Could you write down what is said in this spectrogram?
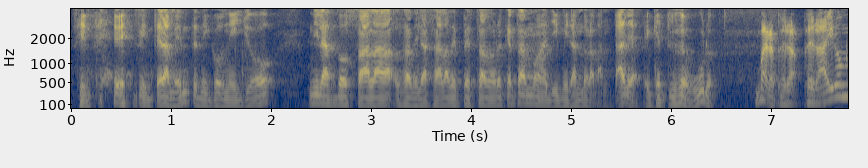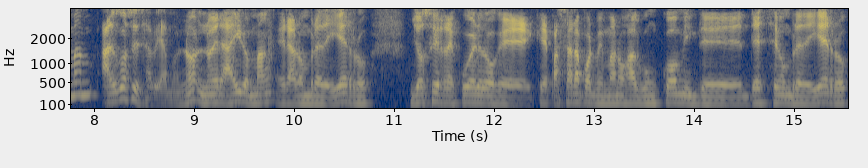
sincer- sinceramente, ni con ni yo, ni las dos salas, o sea, ni la sala de espectadores que estamos allí mirando la pantalla. Es que estoy seguro. Bueno, pero, pero Iron Man, algo sí sabíamos, ¿no? No era Iron Man, era el hombre de hierro. Yo sí recuerdo que, que pasara por mis manos algún cómic de, de este hombre de hierro.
